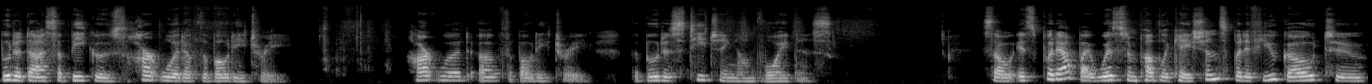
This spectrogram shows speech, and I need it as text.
Buddhadasa Bhikkhu's Heartwood of the Bodhi Tree. Heartwood of the Bodhi Tree, the Buddha's teaching on voidness. So it's put out by Wisdom Publications, but if you go to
